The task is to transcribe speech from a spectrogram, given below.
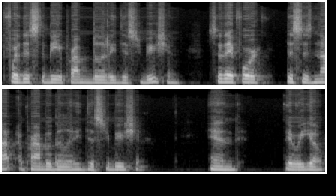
for this to be a probability distribution. So therefore, this is not a probability distribution. And there we go.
